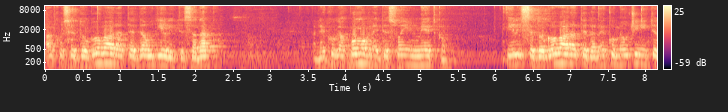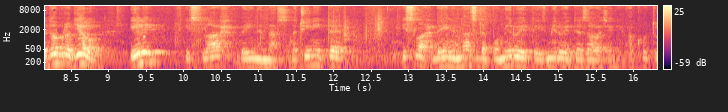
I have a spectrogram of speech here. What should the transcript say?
ako se dogovarate da udjelite sadaku, a nekoga pomognete svojim metkom, ili se dogovarate da nekome učinite dobro djelo. Ili islah bejne nas, da činite islah bejne nas, da pomirujete, izmirujete zavađenje. Ako to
